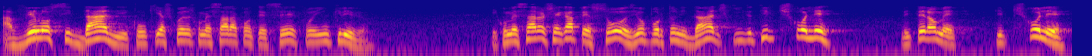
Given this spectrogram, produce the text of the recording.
a velocidade com que as coisas começaram a acontecer foi incrível. E começaram a chegar pessoas e oportunidades que eu tive que escolher, literalmente. Tive que escolher.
